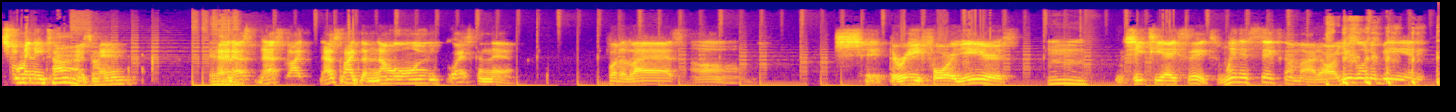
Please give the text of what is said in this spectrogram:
Too many times, man. Yeah. And that's that's like that's like the number one question now for the last um shit three four years. Mm. GTA Six. When is Six come out? Are you going to be in it?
